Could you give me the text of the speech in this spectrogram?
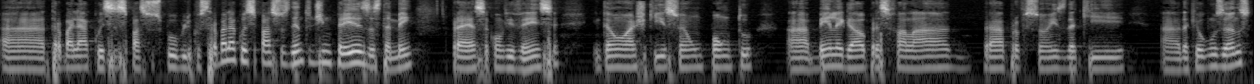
uh, trabalhar com esses espaços públicos, trabalhar com espaços dentro de empresas também para essa convivência. Então, eu acho que isso é um ponto uh, bem legal para se falar para profissões daqui uh, daqui a alguns anos,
